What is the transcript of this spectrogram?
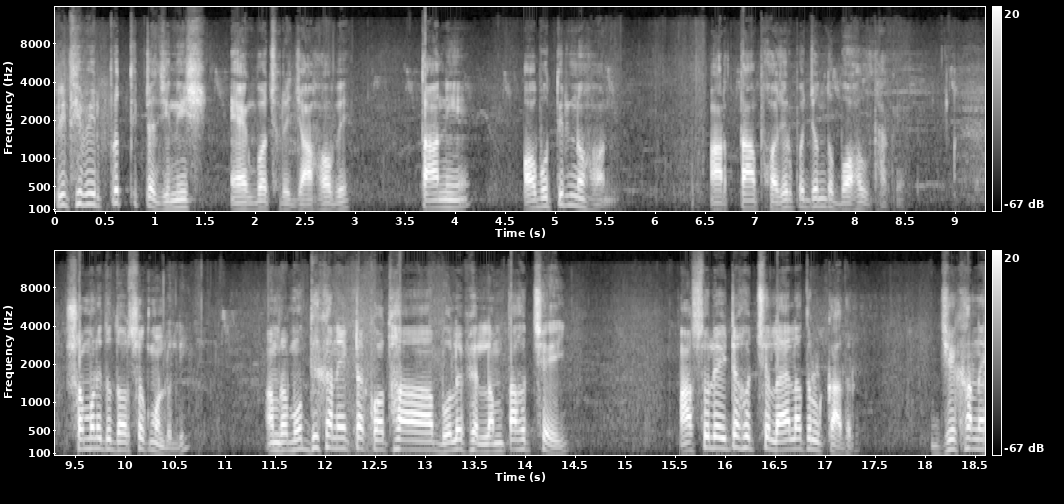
পৃথিবীর প্রত্যেকটা জিনিস এক বছরে যা হবে তা নিয়ে অবতীর্ণ হন আর তা ফজর পর্যন্ত বহাল থাকে। সম্মানিত দর্শক মণ্ডলী আমরা মধ্যেখানে একটা কথা বলে ফেললাম, তা হচ্ছে এই। আসলে এটা হচ্ছে লায়লাতুল কাদর, যেখানে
